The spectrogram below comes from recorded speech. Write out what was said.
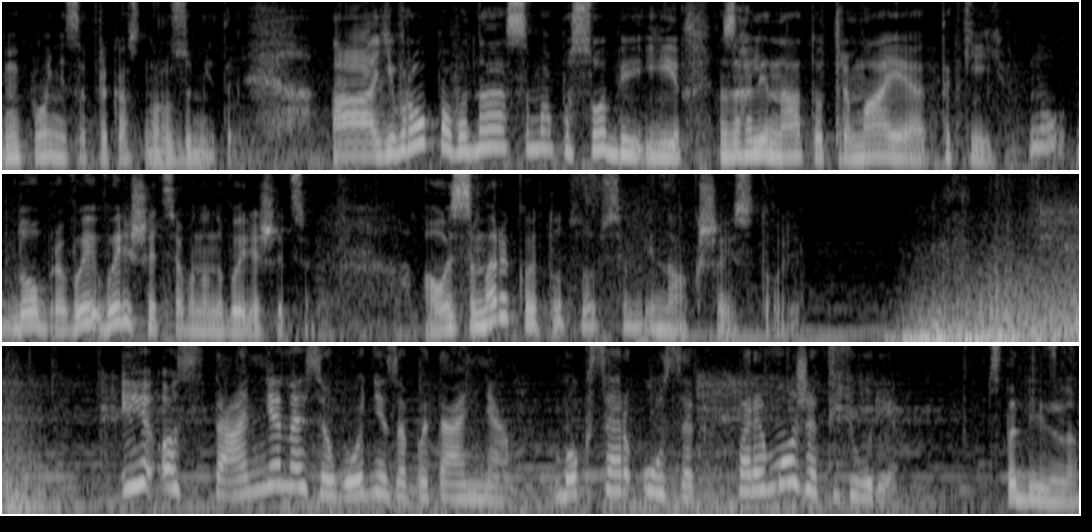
Ми повинні це прекрасно розуміти. А Європа, вона сама по собі і взагалі НАТО тримає такий, ну добре, ви вирішиться, воно не вирішиться. А ось з Америкою тут зовсім інакша історія. І останнє на сьогодні запитання: боксер Усик переможе Ф'юрі. Стабільна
